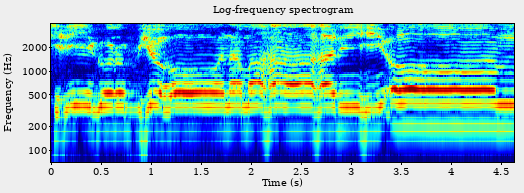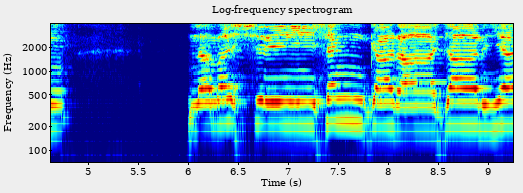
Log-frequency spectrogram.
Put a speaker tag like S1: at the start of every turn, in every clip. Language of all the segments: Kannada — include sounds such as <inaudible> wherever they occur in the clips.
S1: श्रीगुरुभ्यो नमः हरिः ॐ नमः श्रीशङ्कराचार्य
